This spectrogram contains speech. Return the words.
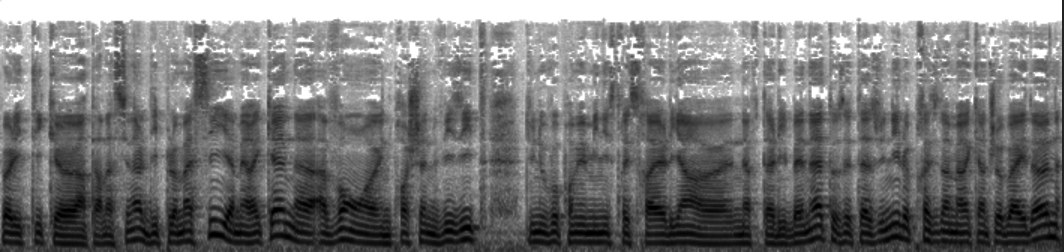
politique euh, internationale, diplomatie américaine, avant une prochaine visite du nouveau Premier ministre israélien Naftali Bennett aux États-Unis. Le président américain Joe Biden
